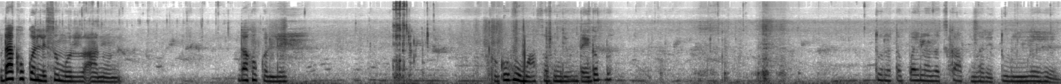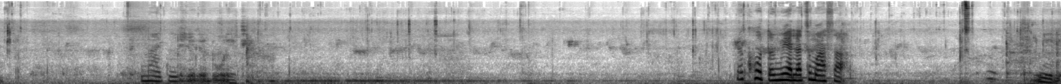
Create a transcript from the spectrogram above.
दाखव कल्ले समोर आणून दाखव कल्ले अगं हो मासा पण देऊन आहे गप्प तुला तर पहिल्यांदाच कापणार आहे तुला हे नाही डोळ्याची एक होतं मेलाच मासा. मेले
